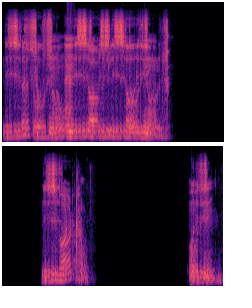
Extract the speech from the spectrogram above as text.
This is the source now and this is obviously this is the origin also this is what? Origin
